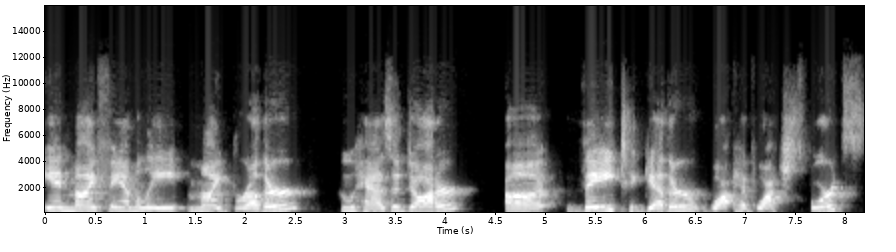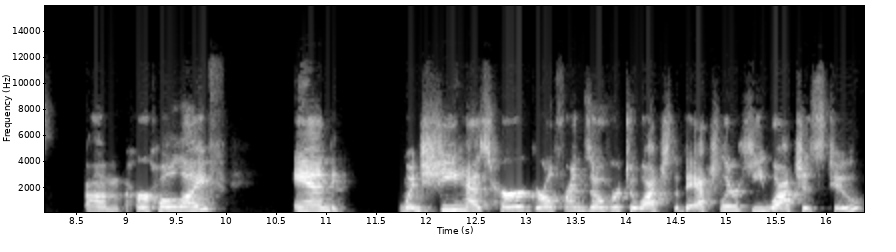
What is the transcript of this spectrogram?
in my family, my brother, who has a daughter, uh, they together wa- have watched sports um, her whole life. And when she has her girlfriends over to watch The Bachelor, he watches too.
